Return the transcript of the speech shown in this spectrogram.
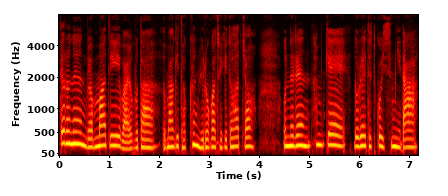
때로는 몇 마디 말보다 음악이 더 큰 위로가 되기도 하죠. 오늘은 함께 노래 듣고 있습니다.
